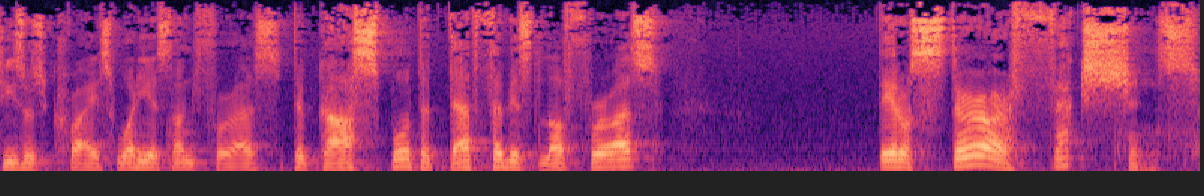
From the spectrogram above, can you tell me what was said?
Jesus Christ, what he has done for us, the gospel, the depth of his love for us, they will stir our affections.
